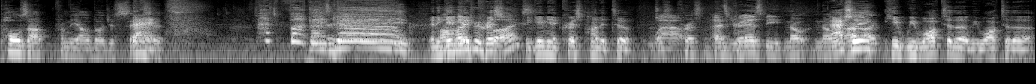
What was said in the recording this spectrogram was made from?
pulls up from the elbow just sinks Bang. it Let's fucking That's go. good. And he gave me a crisp. bucks? He gave me a crisp hunted too. Just Wow. crisp That's Benji. crispy. no no Actually, I- I- he we walked to the we walked to the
